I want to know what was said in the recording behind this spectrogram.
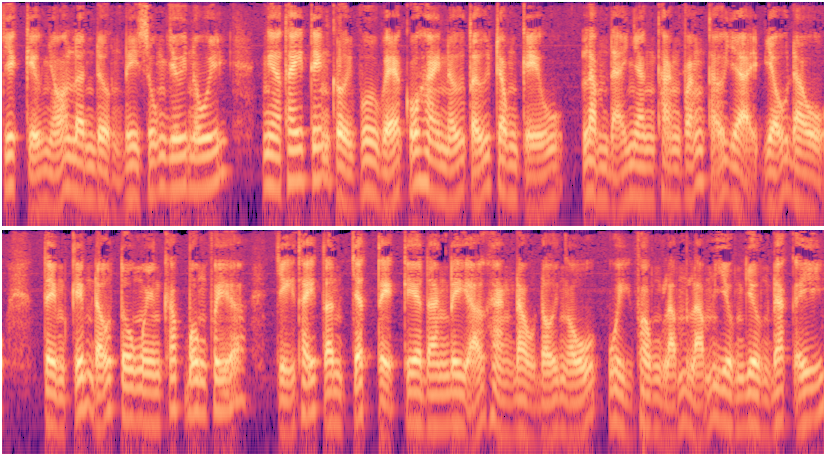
Chiếc kiệu nhỏ lên đường đi xuống dưới núi, nghe thấy tiếng cười vui vẻ của hai nữ tử trong kiệu. Lâm đại nhân than vắng thở dài, vỗ đầu, tìm kiếm đổ tu nguyên khắp bốn phía, chỉ thấy tên chết tiệt kia đang đi ở hàng đầu đội ngũ, uy phong lẫm lẫm dương dương đắc ý.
